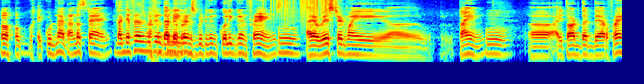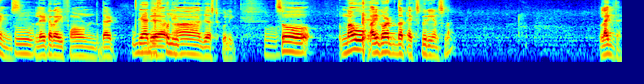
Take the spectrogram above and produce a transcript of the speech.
I could not understand The difference between the difference between colleague and friends. Hmm. I have wasted my uh, time. Uh, I thought that they are friends. Later, I found that Hmm. They are just colleague. Hmm. Ah, just colleague. So now I got that experience, na? Like that.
